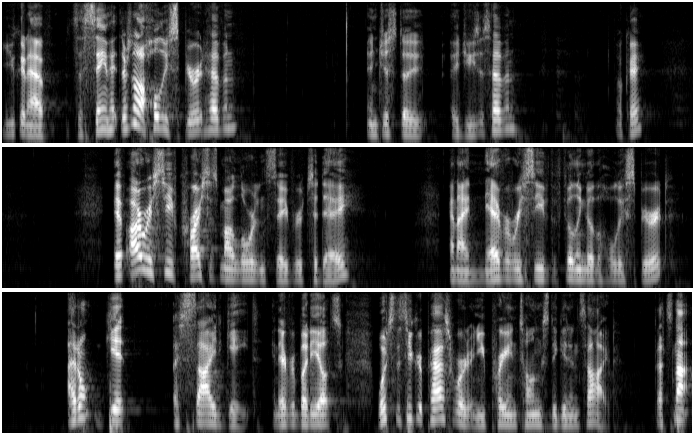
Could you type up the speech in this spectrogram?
you can have it's the same, there's not a Holy Spirit heaven, in just a, a Jesus heaven? Okay? If I receive Christ as my Lord and Savior today, and I never receive the filling of the Holy Spirit, I don't get a side gate and everybody else, what's the secret password? And you pray in tongues to get inside. That's not,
